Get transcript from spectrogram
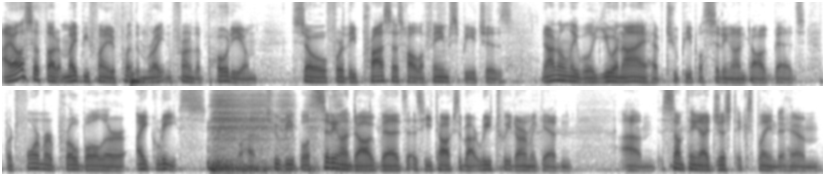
I also thought it might be funny to put them right in front of the podium. So for the Process Hall of Fame speeches, not only will you and I have two people sitting on dog beds, but former Pro Bowler Ike Reese will have two people sitting on dog beds as he talks about retweet Armageddon, um, something I just explained to him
